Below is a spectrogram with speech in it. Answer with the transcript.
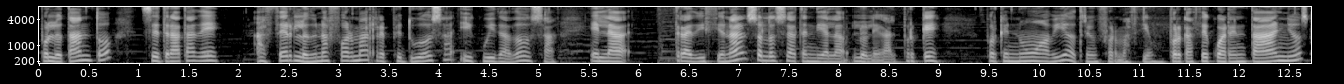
Por lo tanto, se trata de hacerlo de una forma respetuosa y cuidadosa. En la tradicional solo se atendía lo legal. ¿Por qué? Porque no había otra información. Porque hace 40 años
